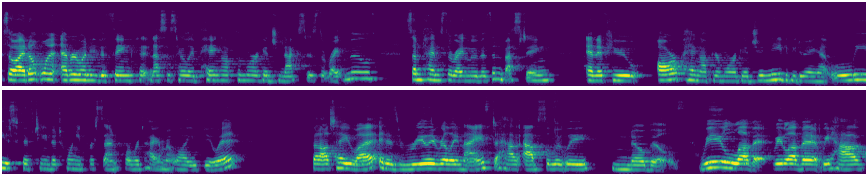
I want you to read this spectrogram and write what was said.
So I don't want everybody to think that necessarily paying off the mortgage next is the right move. Sometimes the right move is investing. And if you are paying off your mortgage, you need to be doing at least 15 to 20% for retirement while you do it. But I'll tell you what, it is really, really nice to have absolutely no bills we love it. We love it. We have,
